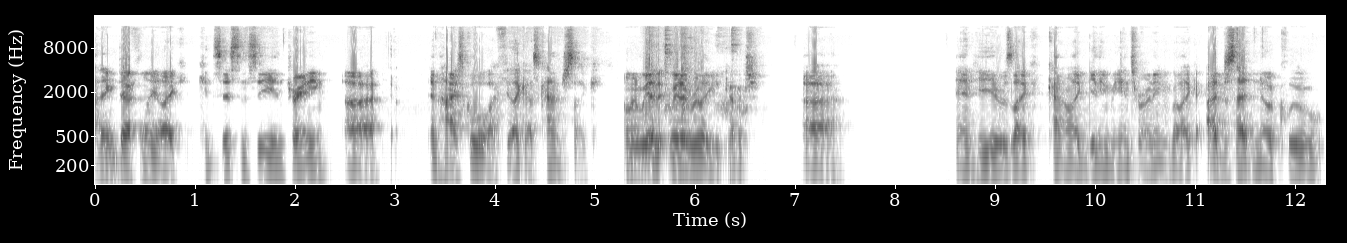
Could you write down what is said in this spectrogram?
I think definitely like consistency in training. Uh, yep. In high school, I feel like I was kind of just like, I mean, we had we had a really good coach, uh, and he was like kind of like getting me into running, but like I just had no clue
